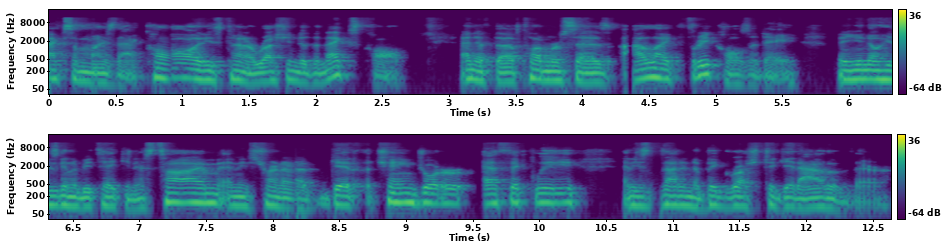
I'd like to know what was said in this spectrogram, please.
maximize that call and he's kind of rushing to the next call. And if the plumber says, I like three calls a day, then you know he's going to be taking his time and he's trying to get a change order ethically and he's not in a big rush to get out of there,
